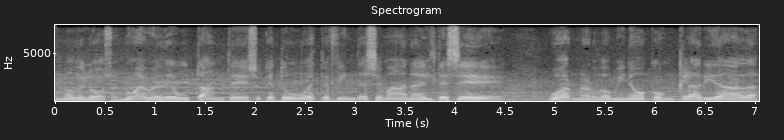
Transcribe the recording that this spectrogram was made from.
uno de los nueve debutantes que tuvo este fin de semana el TC. Werner dominó con claridad,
